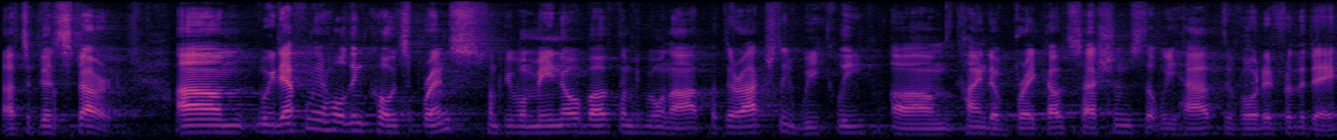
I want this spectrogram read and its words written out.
That's a good start. Um, we definitely are holding code sprints. Some people may know about them, people not, but they're actually weekly um, kind of breakout sessions that we have devoted for the day.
